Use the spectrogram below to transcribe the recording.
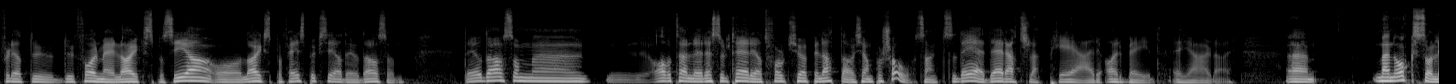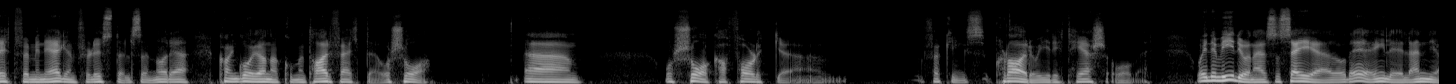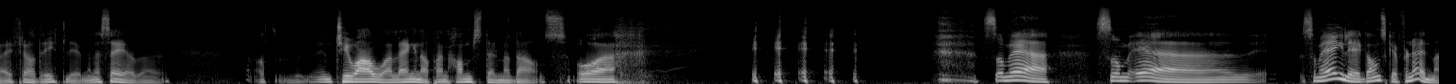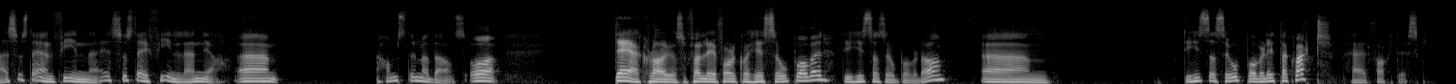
fordi at du, du får mer likes på sida, og likes på Facebook-sida, det er jo da som jo da som uh, av og til resulterer i at folk kjøper billetter og kommer på show. sant? Så det er, det er rett og slett PR-arbeid jeg gjør der. Um, men også litt for min egen forlystelse, når jeg kan gå gjennom kommentarfeltet og se um, og se hva folk fuckings klarer å irritere seg over. Og i den videoen her så sier jeg, og det er egentlig Lenja fra Dritliv, men jeg sier det, at en chihuahua ligner på en hamster med downs. Og Som er Som er Som jeg egentlig er ganske fornøyd med. Jeg syns det er en fin, jeg synes det er en fin linje. Um, hamster med downs. Og det klarer jo selvfølgelig folk å hisse oppover. De hisser seg oppover da. Um, de hisser seg oppover litt av hvert her, faktisk.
